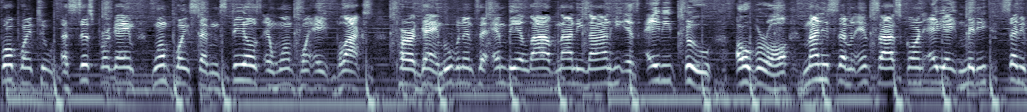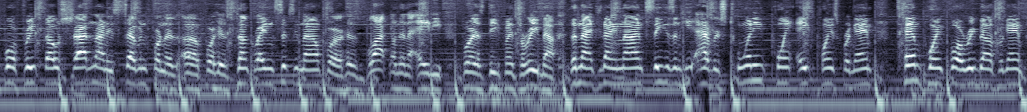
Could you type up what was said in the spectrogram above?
4.2 assists per game, 1.7 steals, and 1.8 blocks per game. Moving into NBA Live 99, he is 82 overall, 97 inside scoring, 88 midi, 74 free throw shot, 97 for the uh, for his dunk rating, 69 for his block, and then an 80 for his defensive rebound. The 1999 season, he averaged 20.8 points per game, 10.4 rebounds per game,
